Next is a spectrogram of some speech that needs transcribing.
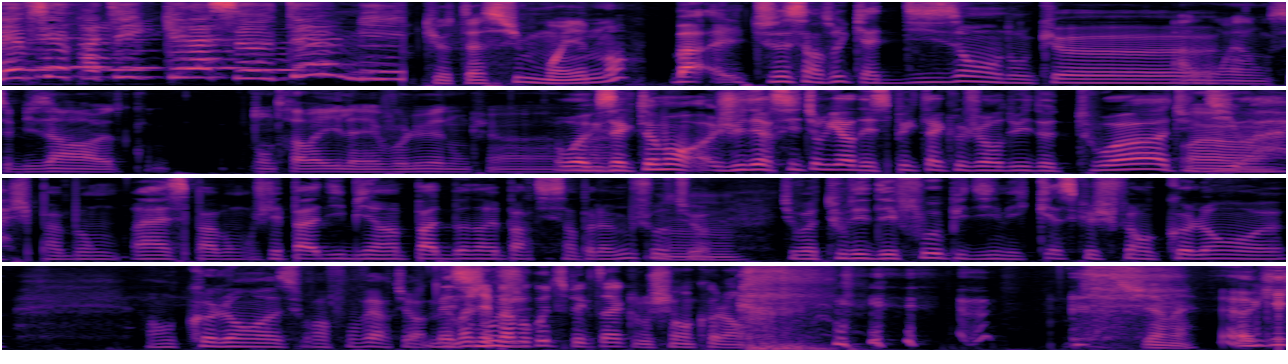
Même si elles pratiquent la sodomie. que t'assumes moyennement? Bah, tu sais, c'est un truc qui a 10 ans, donc. euh, Ah ouais, donc c'est bizarre. Ton travail il a évolué donc. euh, Ouais, exactement. Je veux dire, si tu regardes des spectacles aujourd'hui de toi, tu te dis, ouais. ouais, je suis pas bon. Ouais, c'est pas bon. Je l'ai pas dit bien, pas de bonne répartie. C'est un peu la même chose, tu vois. Hmm. Tu vois tous les défauts, puis tu dis, mais qu'est-ce que je fais en collant, euh, en collant euh, sur un fond vert, tu vois. Mais Moi j'ai pas je- beaucoup de spectacles où je suis en collant. Jamais. Ok.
